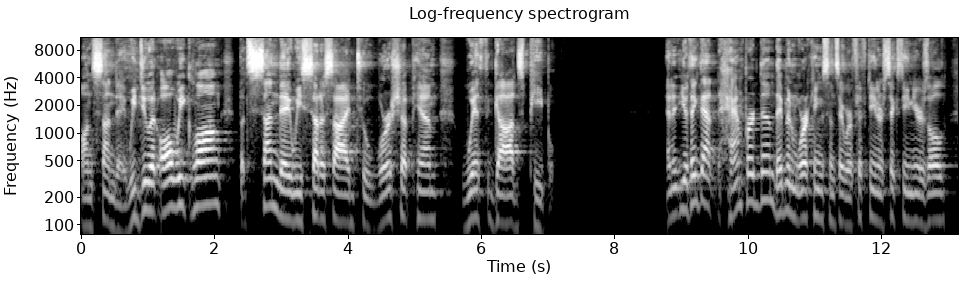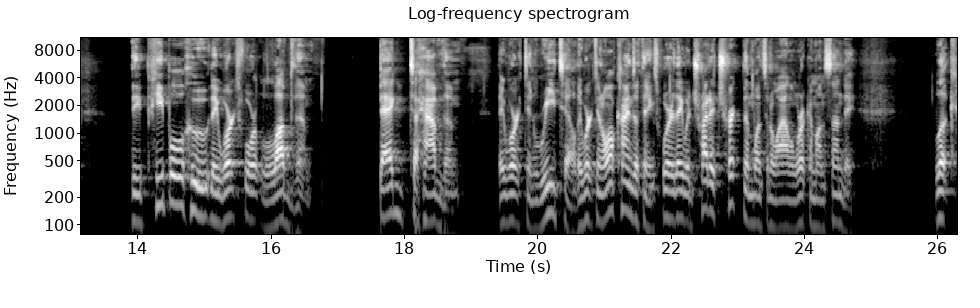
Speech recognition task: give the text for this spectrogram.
on Sunday. We do it all week long, but Sunday we set aside to worship Him with God's people. And you think that hampered them? They've been working since they were 15 or 16 years old. The people who they worked for loved them begged to have them. They worked in retail. They worked in all kinds of things where they would try to trick them once in a while and work them on Sunday. Look,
